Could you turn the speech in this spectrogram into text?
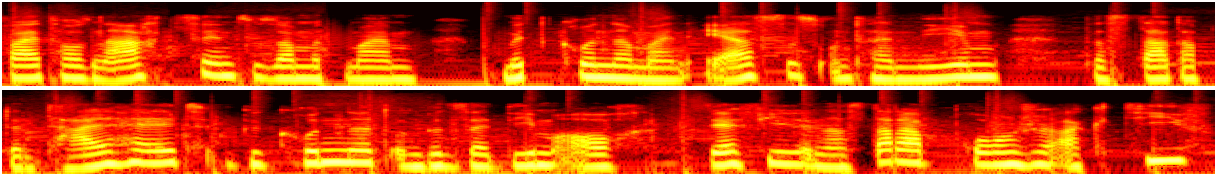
2018 zusammen mit meinem Mitgründer mein erstes Unternehmen, das Startup Dentalheld, gegründet und bin seitdem auch sehr viel in der Startup-Branche aktiv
